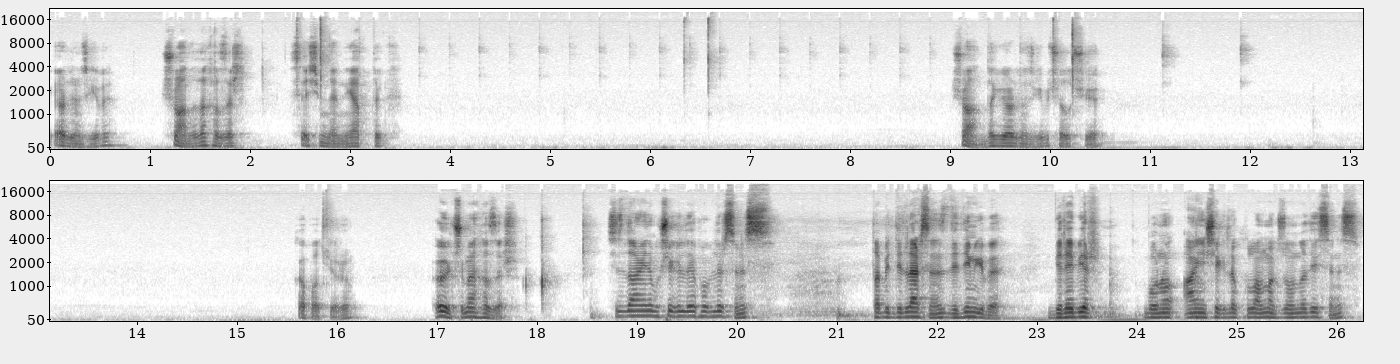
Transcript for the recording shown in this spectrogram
Gördüğünüz gibi şu anda da hazır. Seçimlerini yaptık. Şu anda gördüğünüz gibi çalışıyor. Kapatıyorum. Ölçüme hazır. Siz de aynı bu şekilde yapabilirsiniz. Tabi dilerseniz dediğim gibi birebir bunu aynı şekilde kullanmak zorunda değilsiniz.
